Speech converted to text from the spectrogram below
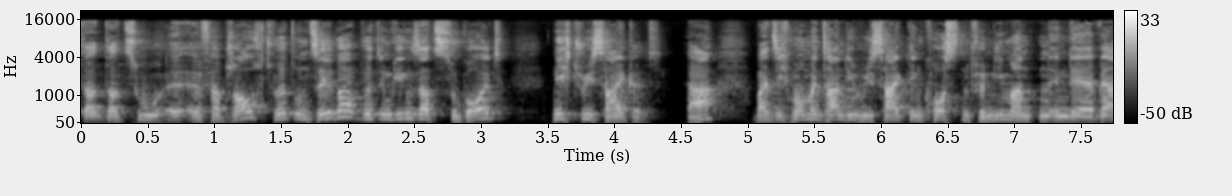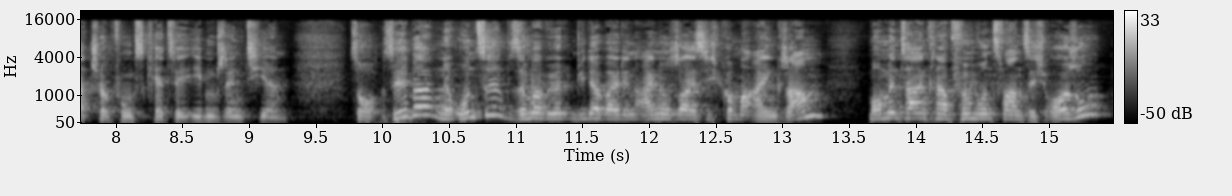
da, dazu äh, verbraucht wird. Und Silber wird im Gegensatz zu Gold nicht recycelt, ja, weil sich momentan die Recyclingkosten für niemanden in der Wertschöpfungskette eben rentieren. So, Silber, eine Unze, sind wir wieder bei den 31,1 Gramm, momentan knapp 25 Euro.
